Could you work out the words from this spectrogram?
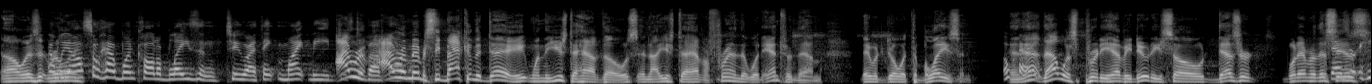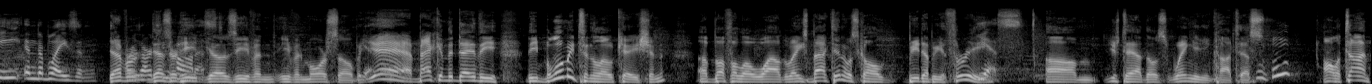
Oh, is it And really? we also have one called a blazing too. I think might be just I, re- I remember, see, back in the day when they used to have those, and I used to have a friend that would enter them, they would go with the blazing. Okay. And that, that was pretty heavy duty. So, desert, whatever this desert is. Desert heat and the blazing. Dever- are our two desert heat hottest. goes even even more so. But Yeah. yeah. back in the day, the the Bloomington location of Buffalo Wild Wings. Back then, it was called BW3. Yes. Um, used to have those wing eating contests. Mm-hmm. All the time,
